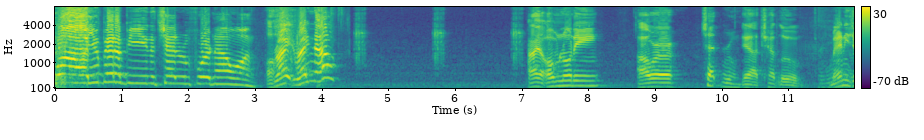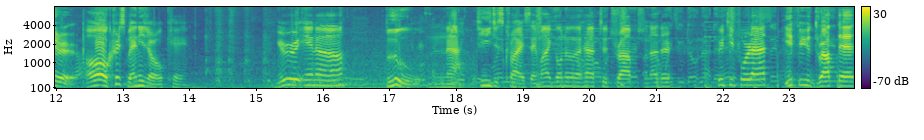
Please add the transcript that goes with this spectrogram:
Wow, you better be in the chat room for now on. Oh. Right, right now? I am uploading our Chat room. yeah chat room. Manager. Oh, Chris Manager, okay. You're in a blue. Nah. Jesus Christ, am I gonna have to drop another 50 for that? If you drop that,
